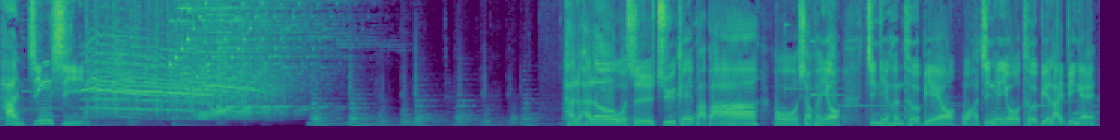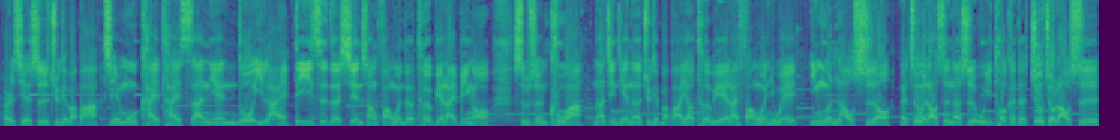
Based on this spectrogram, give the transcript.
和惊喜。Hello Hello，我是 GK 爸爸。哦，小朋友，今天很特别哦，哇，今天有特别来宾诶，而且是 GK 爸爸节目开台三年多以来第一次的现场访问的特别来宾哦，是不是很酷啊？那今天呢，GK 爸爸要特别来访问一位英文老师哦，呃，这位老师呢是五一 Talk 的 JoJo 老师。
